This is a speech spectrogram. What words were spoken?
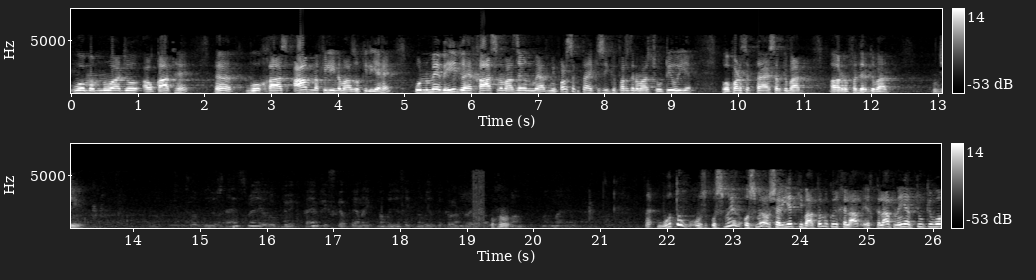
وہ ممنوع جو اوقات ہے ہاں، وہ خاص عام نفلی نمازوں کے لیے ہے۔ ان میں بھی جو ہے خاص نمازیں ان میں آدمی پڑھ سکتا ہے۔ کسی کی فرض نماز چھوٹی ہوئی ہے، وہ پڑھ سکتا ہے اثر کے بعد اور فجر کے بعد۔ جی۔ ہاں۔ وہ تو اس میں اس میں اور شریعت کی باتوں میں کوئی خلاف اختلاف نہیں ہے۔ چونکہ وہ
